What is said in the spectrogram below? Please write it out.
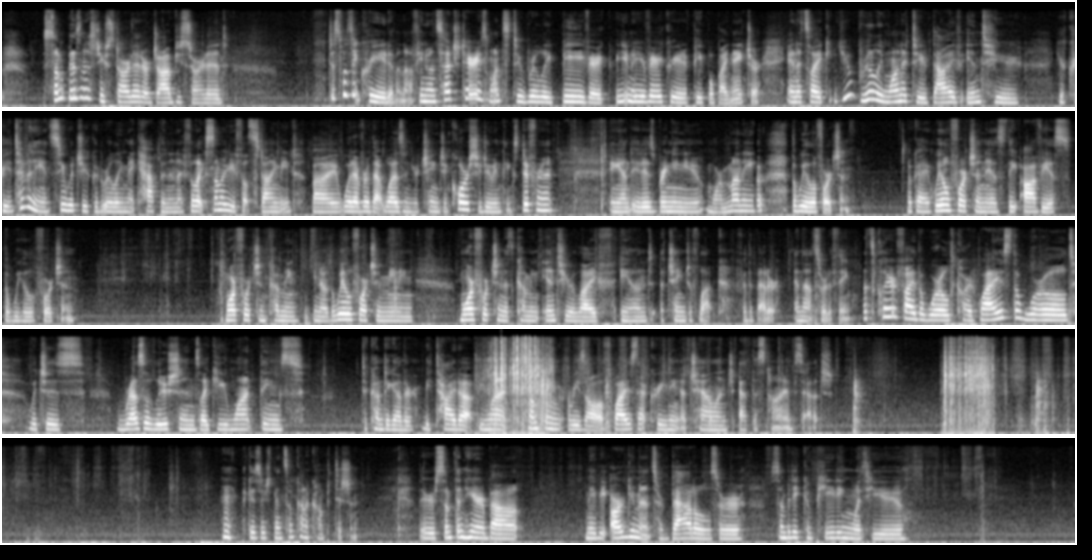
some business you started or job you started just wasn't creative enough. You know, and Sagittarius wants to really be very, you know, you're very creative people by nature. And it's like you really wanted to dive into your creativity and see what you could really make happen. And I feel like some of you felt stymied by whatever that was, and you're changing course, you're doing things different, and it is bringing you more money. The Wheel of Fortune. Okay, Wheel of Fortune is the obvious, the Wheel of Fortune. More fortune coming, you know, the Wheel of Fortune meaning more fortune is coming into your life and a change of luck for the better and that sort of thing. Let's clarify the world card. Why is the world, which is resolutions, like you want things to come together, be tied up, you want something resolved? Why is that creating a challenge at this time, Sag? Hmm, because there's been some kind of competition. There's something here about maybe arguments or battles or somebody competing with you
